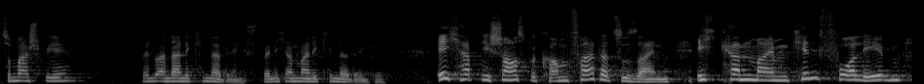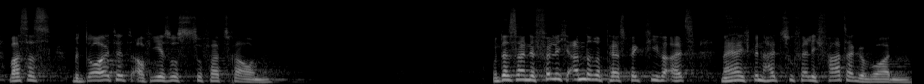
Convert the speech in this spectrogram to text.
Zum Beispiel, wenn du an deine Kinder denkst, wenn ich an meine Kinder denke. Ich habe die Chance bekommen, Vater zu sein. Ich kann meinem Kind vorleben, was es bedeutet, auf Jesus zu vertrauen. Und das ist eine völlig andere Perspektive als, naja, ich bin halt zufällig Vater geworden.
